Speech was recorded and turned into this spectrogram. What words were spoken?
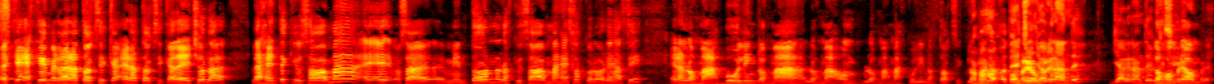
Es que, es que en verdad era tóxica, era tóxica. De hecho, la, la gente que usaba más, eh, eh, o sea, en mi entorno, los que usaban más esos colores así, eran los más bullying, los más, los más, hom- los más masculinos tóxicos. los más Bueno, hom- de hombre, hecho, ya hombre. grande, ya grande. Los que sí, hombre hombre.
